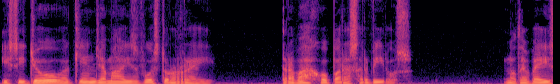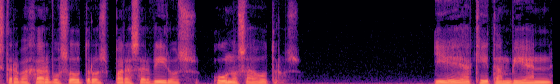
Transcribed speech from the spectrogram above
y si yo, a quien llamáis vuestro Rey, trabajo para serviros, ¿no debéis trabajar vosotros para serviros unos a otros? Y he aquí también,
